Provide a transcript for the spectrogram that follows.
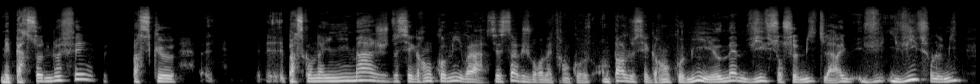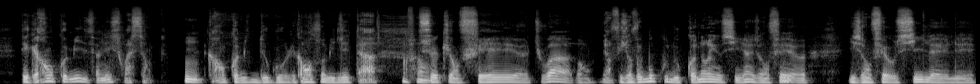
Mais personne ne le fait parce que parce qu'on a une image de ces grands commis. Voilà, c'est ça que je veux remettre en cause. On parle de ces grands commis et eux-mêmes vivent sur ce mythe-là. Ils vivent sur le mythe des grands commis des années 60. Hmm. Les grands commis de Gaulle, les grands commis de l'État, ceux qui ont fait, euh, tu vois, bon, ils ont fait beaucoup de conneries aussi. Hein. Ils ont fait, hmm. euh, ils ont fait aussi les, les,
